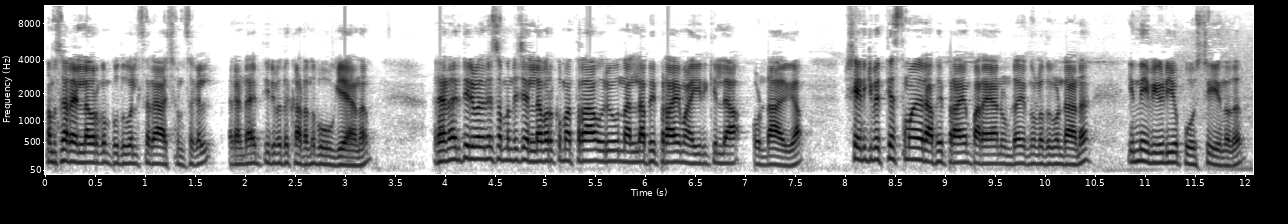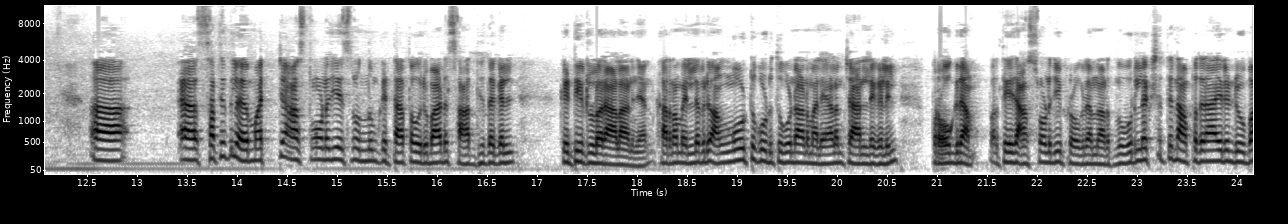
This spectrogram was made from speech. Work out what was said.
നമസ്കാരം. എല്ലാവർക്കും പുതുവത്സര ആശംസകൾ. രണ്ടായിരത്തി ഇരുപത് കടന്നു പോവുകയാണ്. രണ്ടായിരത്തി ഇരുപതിനെ സംബന്ധിച്ച് എല്ലാവർക്കും അത്ര ഒരു നല്ല അഭിപ്രായമായിരിക്കില്ല ഉണ്ടാകുക. പക്ഷേ എനിക്ക് വ്യത്യസ്തമായ ഒരു അഭിപ്രായം പറയാനുണ്ട് എന്നുള്ളത് കൊണ്ടാണ് ഇന്ന് ഈ വീഡിയോ പോസ്റ്റ് ചെയ്യുന്നത്. സത്യത്തിൽ മറ്റ് ആസ്ട്രോളജേഴ്സിനൊന്നും കിട്ടാത്ത ഒരുപാട് സാധ്യതകൾ കിട്ടിയിട്ടുള്ള ഒരാളാണ് ഞാൻ. കാരണം എല്ലാവരും അങ്ങോട്ട് കൊടുത്തുകൊണ്ടാണ് മലയാളം ചാനലുകളിൽ പ്രോഗ്രാം പ്രത്യേകിച്ച് ആസ്ട്രോളജി പ്രോഗ്രാം നടത്തുന്നത്. ഒരു ലക്ഷത്തി നാൽപ്പതിനായിരം രൂപ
